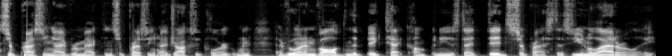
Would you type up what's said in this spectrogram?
suppressing ivermectin, suppressing hydroxychloroquine, everyone involved in the big tech companies that did suppress this unilaterally,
